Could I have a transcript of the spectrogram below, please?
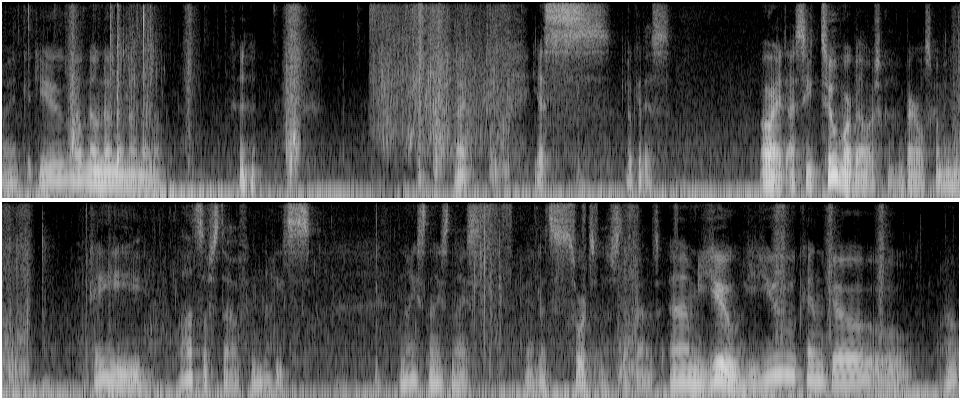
Alright, get you. No, no, no, no, no, no, no. Alright. Yes. Look at this. Alright, I see two more barrels, barrels coming up. Okay. Lots of stuff. Nice. Nice, nice, nice. Okay, let's sort stuff out. Um, you, you can go. Oh,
